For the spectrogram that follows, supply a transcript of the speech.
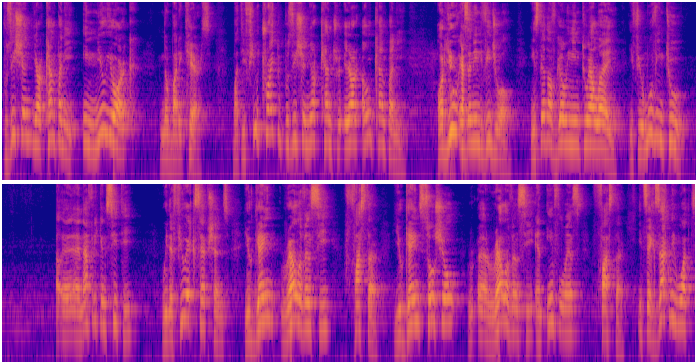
position your company in New York, nobody cares. But if you try to position your country, your own company, or you as an individual, instead of going into LA, if you move into an African city, with a few exceptions, you gain relevancy faster. You gain social uh, relevancy and influence faster. It's exactly what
